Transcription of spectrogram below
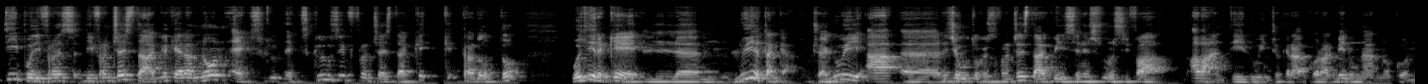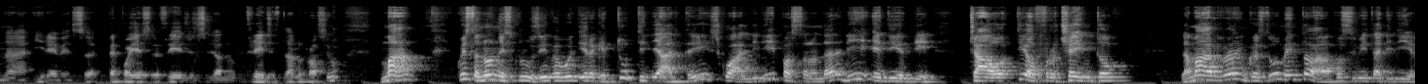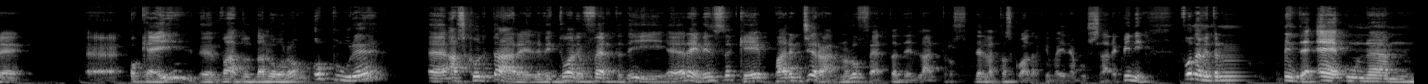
tipo di, fran- di, franchise tag che è la non exclu- exclusive franchise tag, che, che tradotto vuol dire che il, lui è taggato, cioè lui ha eh, ricevuto questo franchise tag, quindi se nessuno si fa avanti, lui giocherà ancora almeno un anno con uh, i Ravens per poi essere free agent, l'anno, free agent l'anno prossimo. Ma questo non exclusive vuol dire che tutti gli altri squallidi possono andare lì e dirgli ciao, ti offro 100. La Mar in questo momento ha la possibilità di dire eh, ok, eh, vado da loro, oppure eh, ascoltare l'eventuale offerta dei eh, Ravens che pareggeranno l'offerta dell'altra squadra che va in a bussare. Quindi fondamentalmente è un, um,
